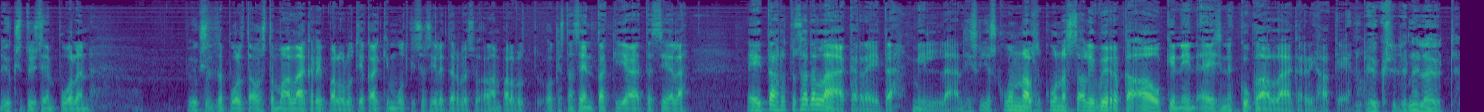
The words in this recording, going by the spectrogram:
yksityisen puolen yksityiseltä puolelta ostamaan lääkäripalvelut ja kaikki muutkin sosiaali- ja terveysalan palvelut oikeastaan sen takia, että siellä ei tahdottu saada lääkäreitä millään. Siis jos kunnassa oli virka auki, niin ei sinne kukaan lääkäri hakenut. Yksityinen löytää.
